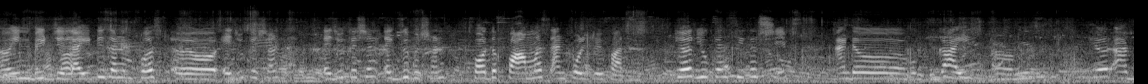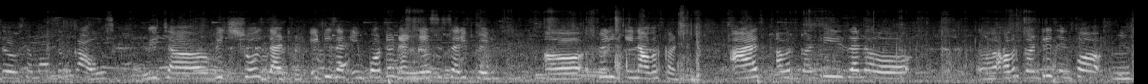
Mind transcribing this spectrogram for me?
uh, in Bid Jilla. It is an first uh, education education exhibition for the farmers and poultry farmers. Here you can see the sheep and uh, guys. Uh, here are the some of the cows which uh, which shows that it is an important and necessary field uh, field in our country as our country is an uh, our country's info means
